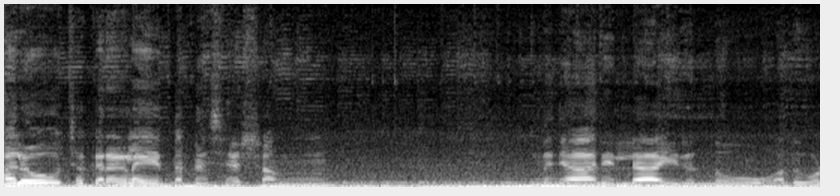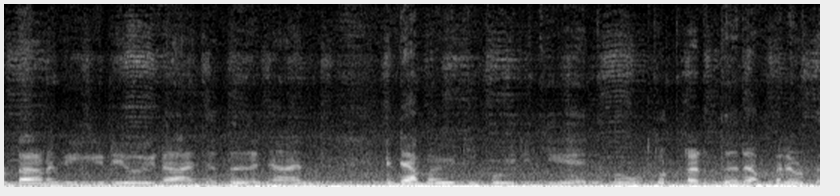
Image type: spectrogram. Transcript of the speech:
ഹലോ ചക്കരകളെ എന്തുണ്ട് വിശേഷം? ഇന്ന് ഞാനില്ലായിരുന്നു. അതുകൊണ്ടാണ് വീഡിയോ ഇടാഞ്ഞത്. ഞാൻ എന്റെ അമ്മ വീട്ടിൽ പോയിരിക്കുകയായിരുന്നു. തൊട്ടടുത്ത് ഒരു അമ്പലമുണ്ട്.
